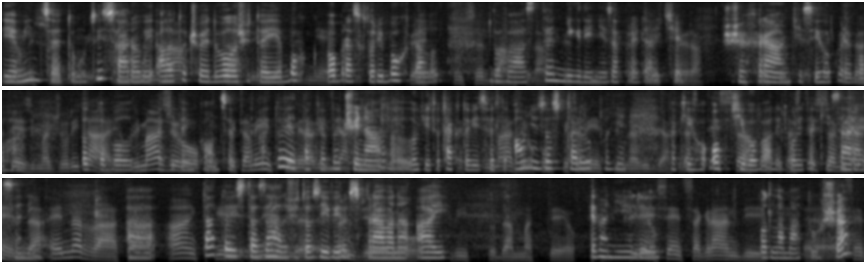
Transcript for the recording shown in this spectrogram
tie mince tomu cisárovi, ale to, čo je dôležité, je boh, obraz, ktorý Boh dal do vás, ten nikdy nezapredajte. Čiže chránte si ho pre Boha. Toto bol taký ten koncept. A to je také väčšina ľudí to takto vysvetľa. A oni zostali úplne takí ho obdivovali, boli takí zarazení. A táto istá záležitosť je vyrozprávaná aj Evangeliu podľa Matúša. Eh,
